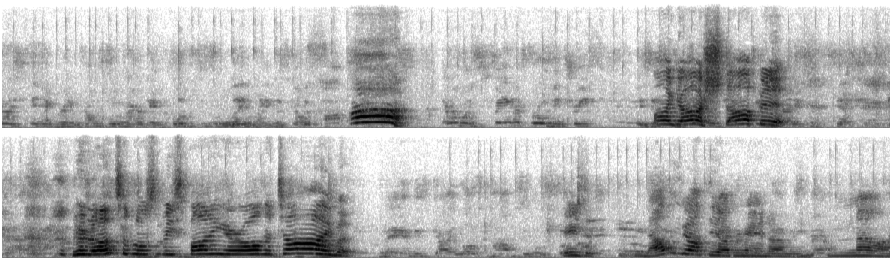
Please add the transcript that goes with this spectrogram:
Irish immigrant comes to America and flips his lid when he discovers popsicles. Ah! Everyone's favorite frozen treat is My gosh, stop it. They're not supposed to be spawning here all the time! Man, this guy loves that one got the upper hand on me. No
